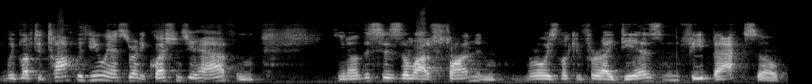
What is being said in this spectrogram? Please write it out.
we'd love to talk with you, answer any questions you have, and you know this is a lot of fun, and we're always looking for ideas and feedback. So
